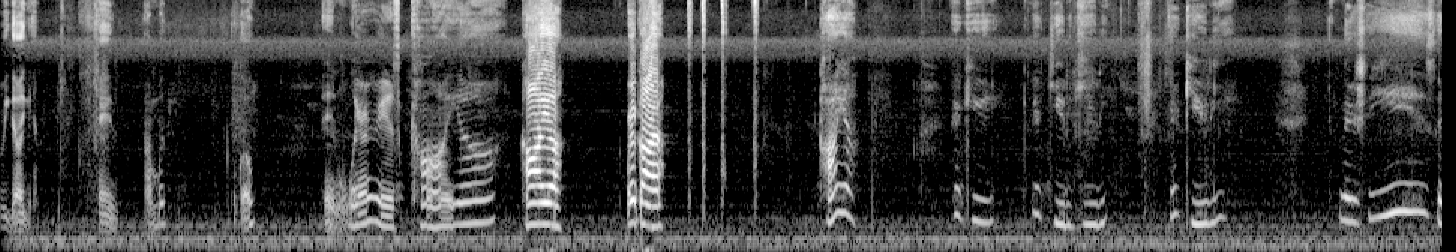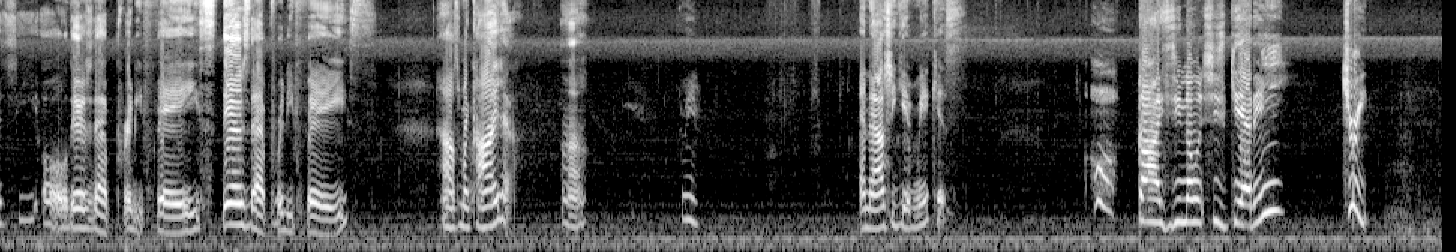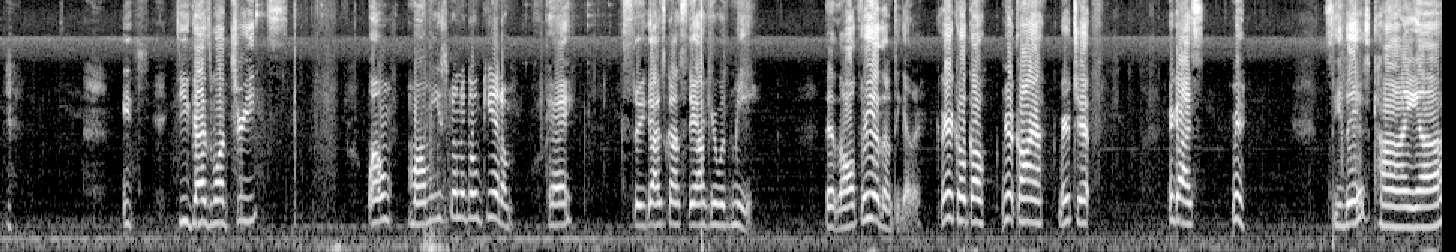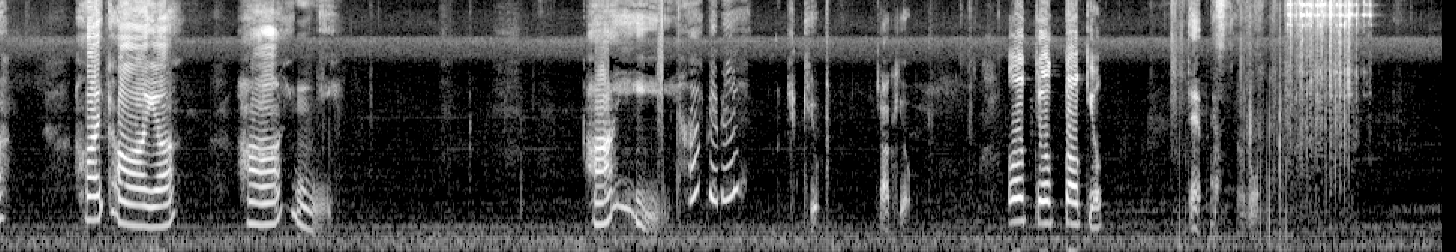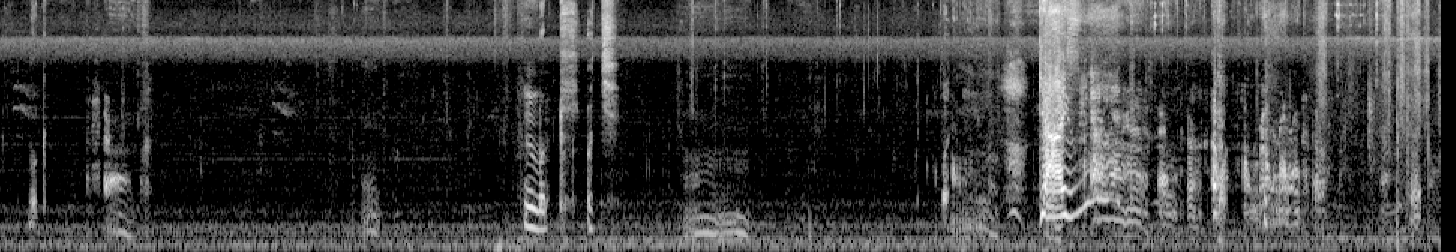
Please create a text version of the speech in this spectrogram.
Here we go again. And I'm with Coco. And where is Caia? Caia! Where Caia? Caia! Come here, cutie. Here, cutie, cutie. Here, cutie. There she is. Let's see. Oh, there's that pretty face. There's that pretty face. How's my Caia? Uh, come here. And now she gave me a kiss. Oh, guys, you know what she's getting? Treat. it's, do you guys want treats? Well, mommy's gonna go get them, okay? So you guys gotta stay out here with me. There's all three of them together. Come here, Coco. Come here, Caia. Come here, Chip. Here, guys. Come here. See, there's Caia. Hi, Caia. Hi. Hi. Hi, baby. You're cute. So cute. Oh, cute, so cute. This is adorable. Look. Um. Look. What? Guys!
